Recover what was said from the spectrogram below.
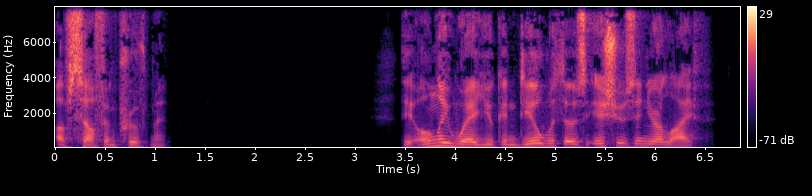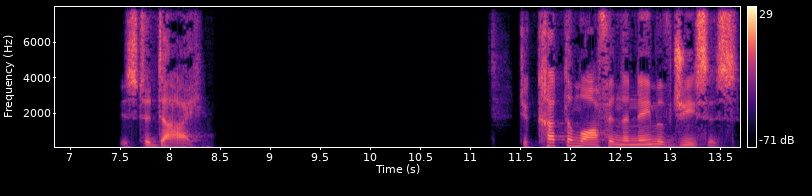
of self improvement. The only way you can deal with those issues in your life is to die. To cut them off in the name of Jesus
